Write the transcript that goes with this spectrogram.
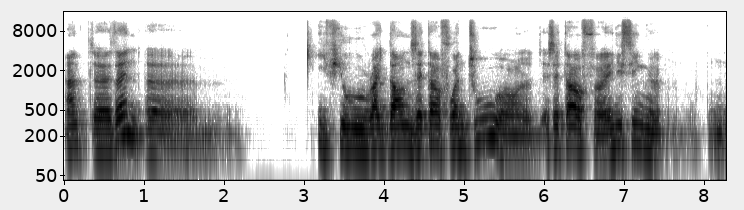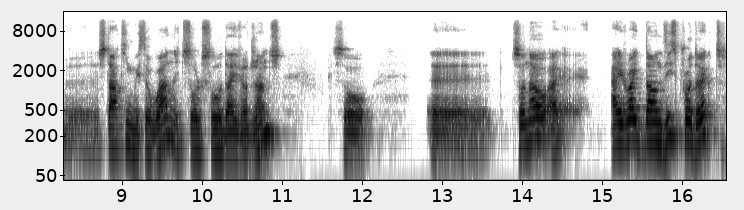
And uh, then uh, if you write down zeta of 1, 2 or zeta of uh, anything starting with a 1, it's also divergent. So, so now I, I write down this product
